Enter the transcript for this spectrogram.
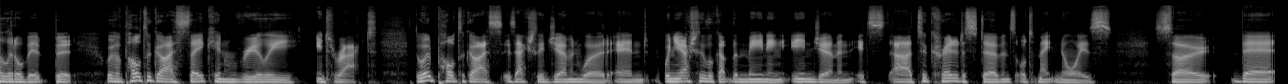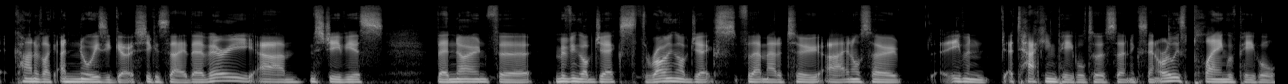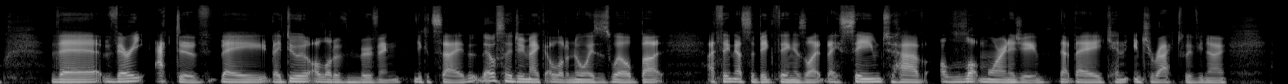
a little bit, but with a poltergeist, they can really interact. The word poltergeist is actually a German word, and when you actually look up the meaning in German, it's uh, to create a disturbance or to make noise. So they're kind of like a noisy ghost, you could say. They're very um, mischievous. They're known for moving objects, throwing objects for that matter, too, uh, and also even attacking people to a certain extent, or at least playing with people. They're very active. They they do a lot of moving. You could say they also do make a lot of noise as well. But I think that's the big thing is like they seem to have a lot more energy that they can interact with. You know,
